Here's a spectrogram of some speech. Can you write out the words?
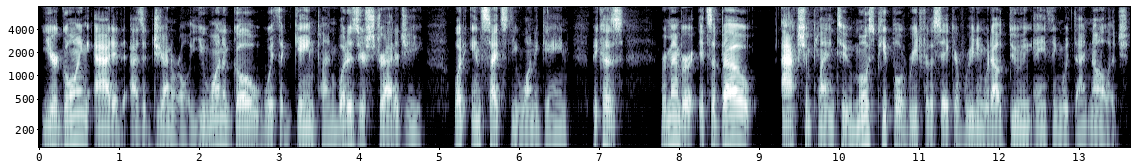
You're going at it as a general. You want to go with a game plan. What is your strategy? What insights do you want to gain? Because remember, it's about action plan too. Most people read for the sake of reading without doing anything with that knowledge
